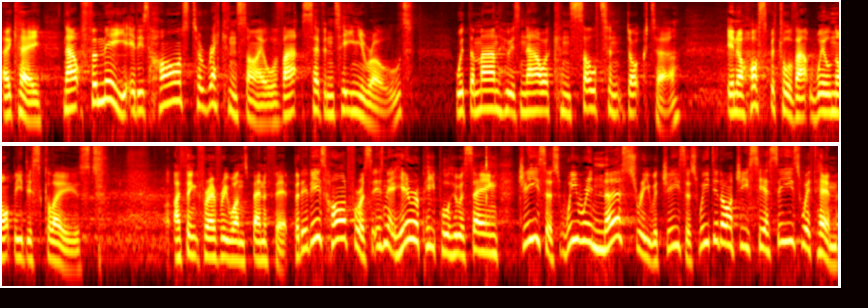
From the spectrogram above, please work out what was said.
Okay, now for me, it is hard to reconcile that 17 year old with the man who is now a consultant doctor in a hospital that will not be disclosed. I think for everyone's benefit. But it is hard for us, isn't it? Here are people who are saying, Jesus, we were in nursery with Jesus. We did our GCSEs with him.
